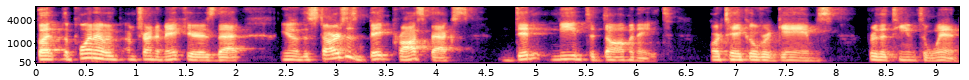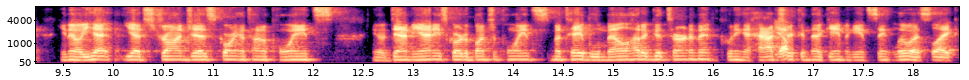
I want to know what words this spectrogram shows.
But the point I am trying to make here is that you know the Stars' big prospects didn't need to dominate or take over games for the team to win. You know, you had you had Stranges scoring a ton of points. You know, Damiani scored a bunch of points. Matej Blumel had a good tournament, including a hat trick yep. in that game against St. Louis. Like,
